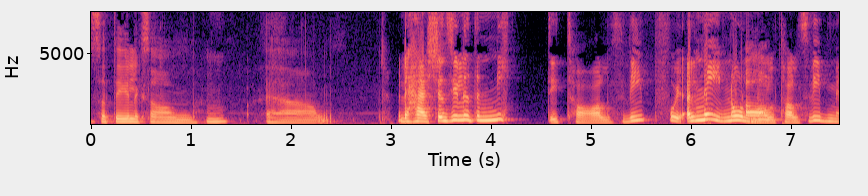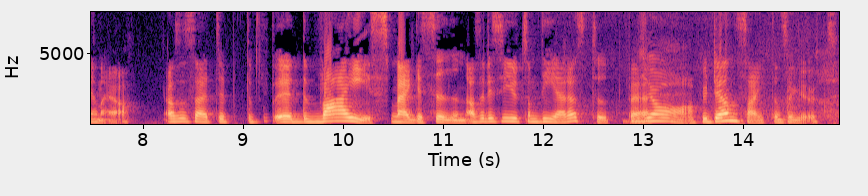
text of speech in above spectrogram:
Så det är liksom... Mm. Um, Men det här känns ju lite 90-talsvibb, eller nej, 00-talsvibb menar jag. Alltså så här, typ The, uh, The Vice Magazine. Alltså det ser ju ut som deras typ, uh, ja. hur den sajten såg ut.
